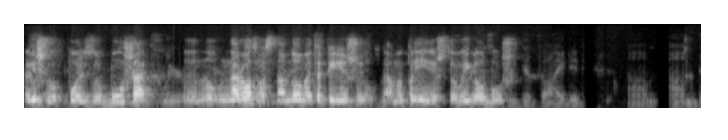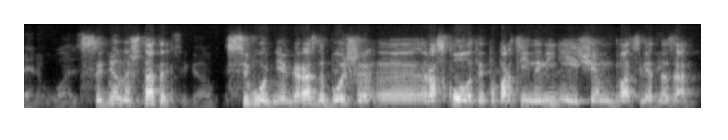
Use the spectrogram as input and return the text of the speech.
решил в пользу Буша, ну, народ в основном это пережил. Да, мы приняли, что выиграл Буш. Соединенные Штаты сегодня гораздо больше э, расколоты по партийной линии, чем 20 лет назад.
